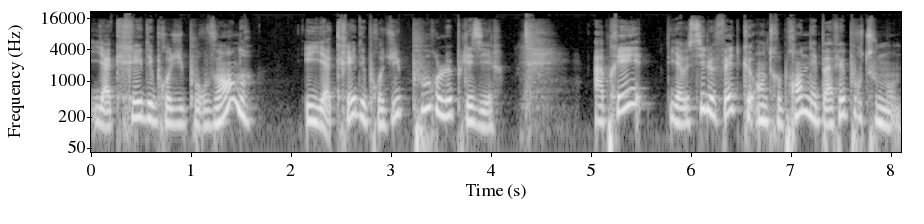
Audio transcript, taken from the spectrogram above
Il y a créer des produits pour vendre et il y a créer des produits pour le plaisir. Après, il y a aussi le fait que entreprendre n'est pas fait pour tout le monde.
